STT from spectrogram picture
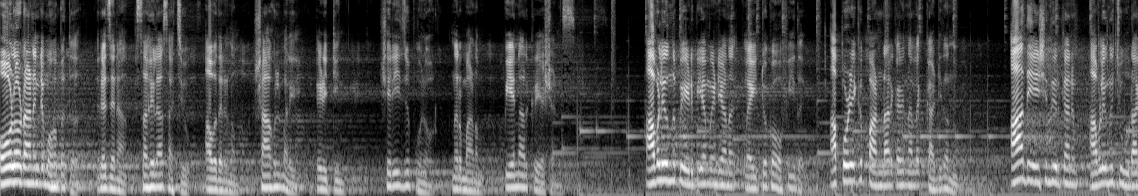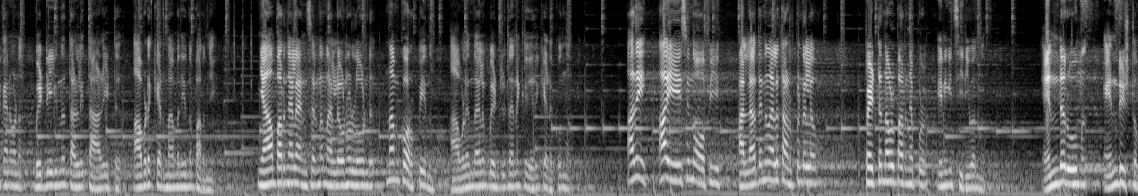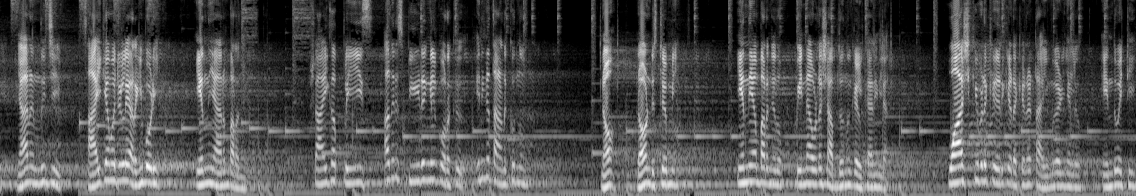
ഓളോടാണ് എന്റെ മുഹബത്ത്. രചന സഹില സച്ചു. അവതരണം ഷാഹുൽ മലയിൽ. എഡിറ്റിംഗ് ഷെരീജു പൂനൂർ. നിർമ്മാണം പി എൻ ആർ ക്രിയേഷൻസ്. അവളെ ഒന്ന് പേടിപ്പിക്കാൻ വേണ്ടിയാണ് ലൈറ്റൊക്കെ ഓഫ് ചെയ്ത് അപ്പോഴേക്ക് പണ്ടാർക്കാരി നല്ല കടി തന്നു. ആ ദേഷ്യം തീർക്കാനും അവളെ ഒന്ന് ചൂടാക്കാനുമാണ് ബെഡിൽ നിന്ന് തള്ളി താഴെയിട്ട് അവിടെ കിടന്നാൽ മതി എന്ന് പറഞ്ഞ്. ഞാൻ പറഞ്ഞാൽ അനുസരണം നല്ലോണം ഉള്ളതുകൊണ്ട് നമുക്ക് ഉറപ്പിയുന്നു അവളെന്തായാലും ബെഡിൽ തന്നെ കയറി കിടക്കുന്നു. അതെ ആ എ സി ഒന്ന് ഓഫ് ചെയ്യും. അല്ലാതെ തന്നെ നല്ല തണുപ്പുണ്ടല്ലോ. പെട്ടെന്ന് അവൾ പറഞ്ഞപ്പോൾ എനിക്ക് ചിരി വന്നു. എന്റെ റൂം എന്റെ ഇഷ്ടം. ഞാൻ എന്തും ചെയ്യും. സഹായിക്കാൻ പറ്റുള്ള ഇറങ്ങിപ്പോടി. എന്ന് ഞാനും പറഞ്ഞു. ഷായിക പ്ലീസ്. അതിന് സ്പീഡെങ്കിലും കുറക്ക്. എനിക്ക് തണുക്കുന്നു. No don't disturb me. എന്ന് ഞാൻ പറഞ്ഞതും പിന്നെ അവളുടെ ശബ്ദമൊന്നും കേൾക്കാനില്ല. വാഷിക്ക് ഇവിടെ കയറി കിടക്കേണ്ട ടൈം കഴിഞ്ഞല്ലോ. എന്തു പറ്റി?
